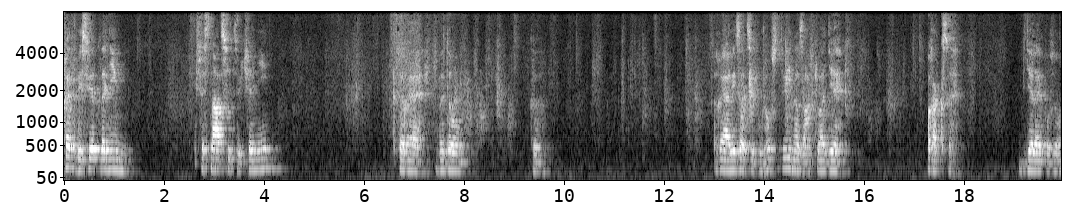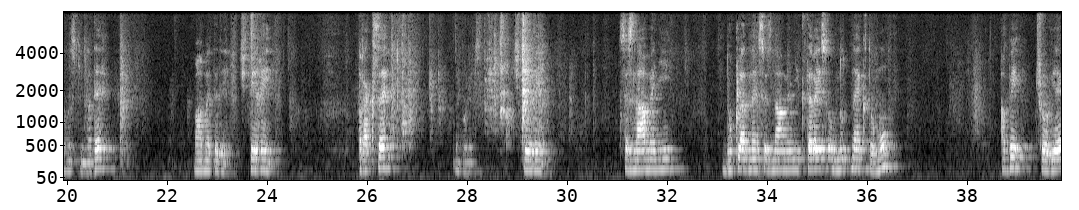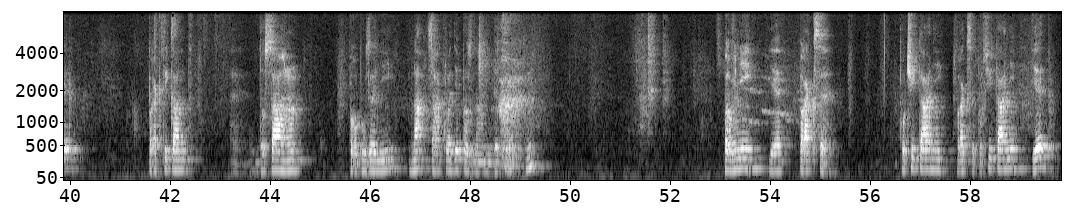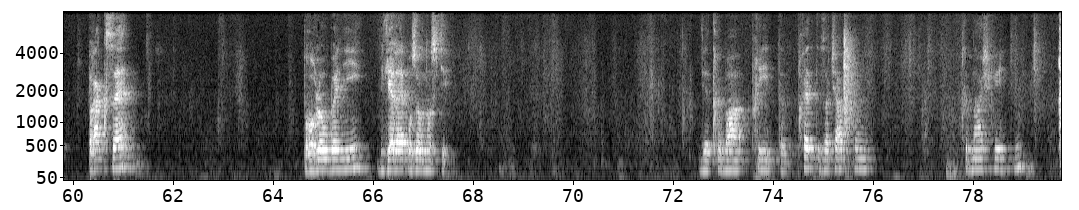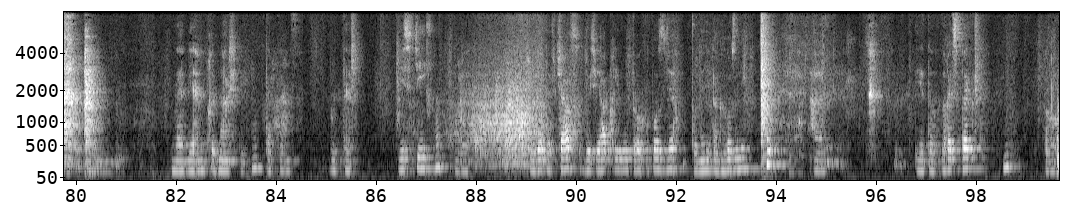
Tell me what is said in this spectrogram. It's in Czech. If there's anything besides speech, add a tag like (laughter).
před vysvětlením 16 cvičení, které vedou k realizaci budovství na základě praxe vdělé pozornosti na dech. Máme tedy čtyři praxe, neboli čtyři seznámení, důkladné seznámení, které jsou nutné k tomu, aby člověk, praktikant, eh, dosáhl probuzení na základě poznání dechu. Hm? První je praxe počítání. Praxe počítání je praxe prohloubení vdělé pozornosti. Je třeba přijít před začátkem přednášky, hm? ne během přednášky, hm? tak eh, buďte jistí, hm? že přijdete včas, když já přijdu trochu pozdě, to není tak hrozný, (laughs) ale je to respekt hm? pro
